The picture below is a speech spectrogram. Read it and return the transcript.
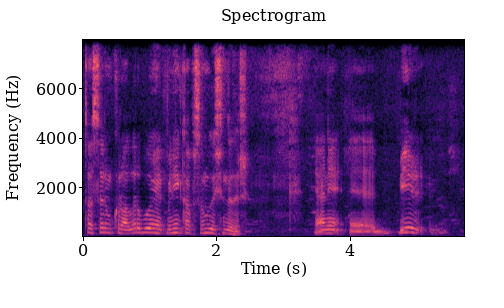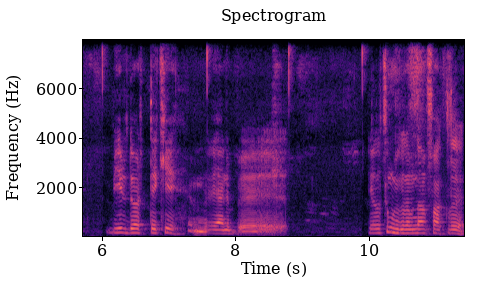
tasarım kuralları bu yönetmeliğin kapsamı dışındadır. Yani e, bir bir dörtteki yani e, yalıtım uygulamasından farklı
